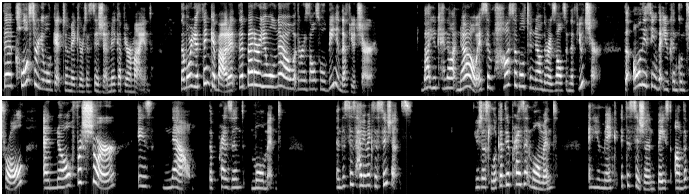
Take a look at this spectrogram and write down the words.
the closer you will get to make your decision, make up your mind. The more you think about it, the better you will know what the results will be in the future but you cannot know. It's impossible to know the results in the future. The only thing that you can control and know for sure is now, the present moment. And this is how you make decisions. You just look at the present moment and you make a decision based on the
